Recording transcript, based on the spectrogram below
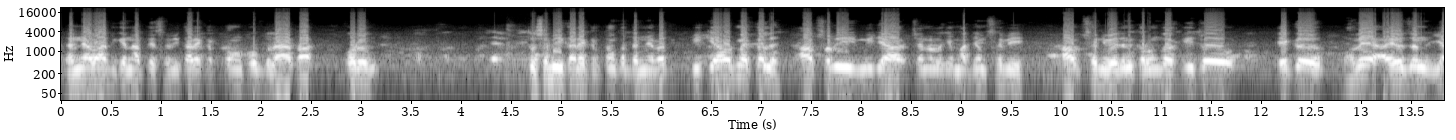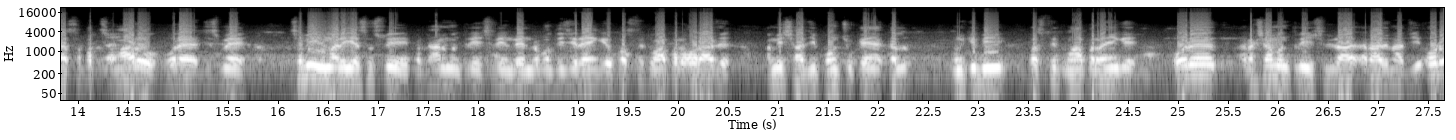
धन्यवाद के नाते सभी कार्यकर्ताओं को बुलाया था और तो सभी कार्यकर्ताओं का धन्यवाद भी किया। और मैं कल आप सभी मीडिया चैनलों के माध्यम से भी आपसे निवेदन करूँगा कि जो एक भव्य आयोजन या शपथ समारोह हो रहा है, जिसमें सभी हमारे यशस्वी प्रधानमंत्री श्री नरेंद्र मोदी जी रहेंगे उपस्थित वहाँ पर, और आज अमित शाह जी पहुँच चुके हैं। कल उनकी भी उपस्थित वहाँ पर रहेंगे। और रक्षा मंत्री श्री राजनाथ जी, और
